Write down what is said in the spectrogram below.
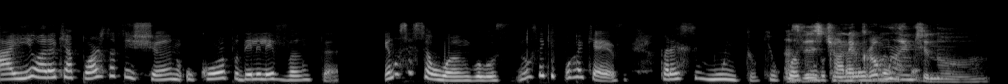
Aí, a hora que a porta tá fechando, o corpo dele levanta. Eu não sei se é o ângulo, não sei que porra que é essa. Parece muito que o corpo Às vezes do tinha um necromante no,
